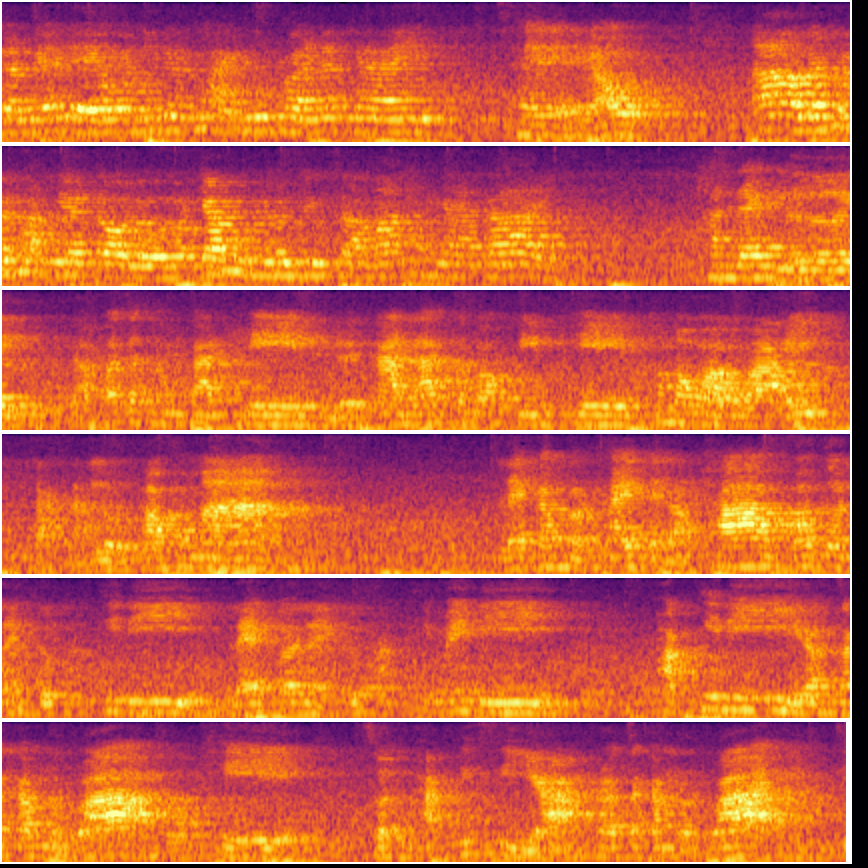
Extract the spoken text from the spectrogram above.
จำได้แล้ววันนี้เดินถ่ายรูปไว้นั่นไง ใช่แล้ว อ้าวแล้วเธอทำไงต่อเลยเจ้าหุ่นยนต์จึงสามารถทำงานได้ ขั้นแรกเลยเราก็จะทำการ train โดยการลากบล็อก DeepTrain เข้ามาวางไว้ จากนั้นโหลดภาพเข้ามา และกำหนดให้แต่ละภาพว่าตัวไหนคือผักที่ดี และตัวไหนคือผักที่ไม่ดี ผักที่ดีเราจะกำหนดว่าโอเค ส่วนผักที่เสียเราจะกำหนดว่า NG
